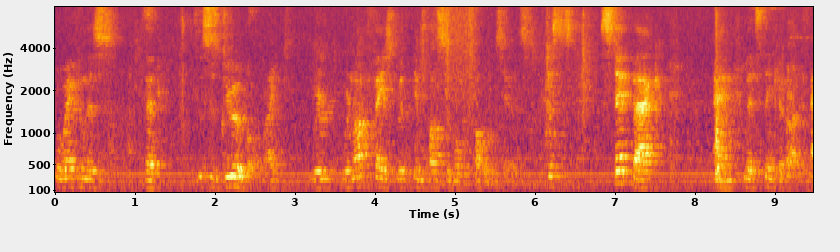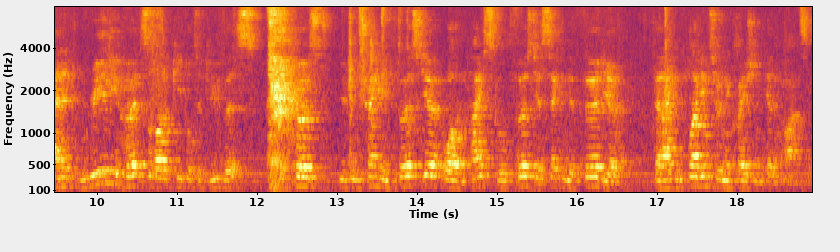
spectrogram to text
away from this that this is doable, right? We're, we're not faced with impossible problems here. Just step back and let's think about it. And it really hurts a lot of people to do this because you've been trained in first year, well in high school, first year, second year, third year, that I can plug into an equation and get an answer.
